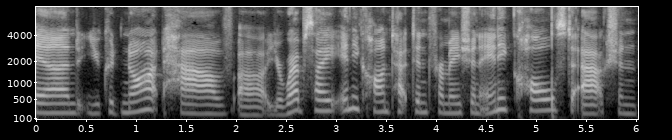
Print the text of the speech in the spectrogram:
And you could not have uh, your website, any contact information, any calls to action,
